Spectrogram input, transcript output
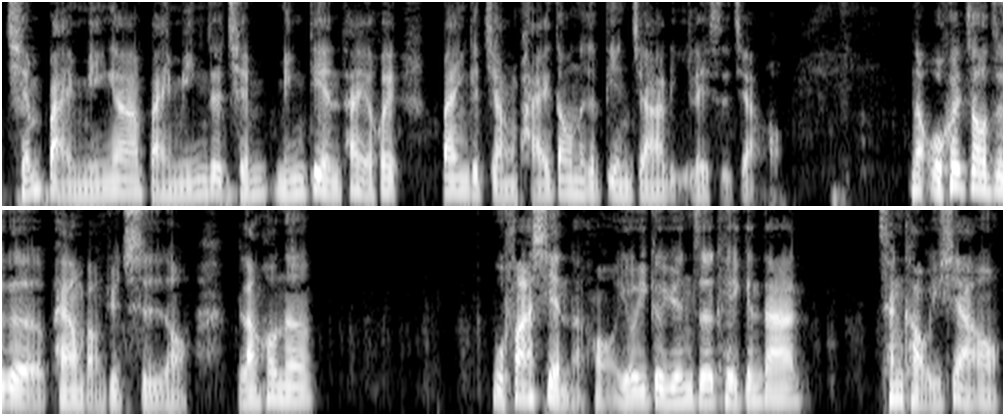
前百名啊，百名的前名店，他也会颁一个奖牌到那个店家里，类似这样哦。那我会照这个排行榜去吃哦。然后呢，我发现了哦，有一个原则可以跟大家参考一下哦。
